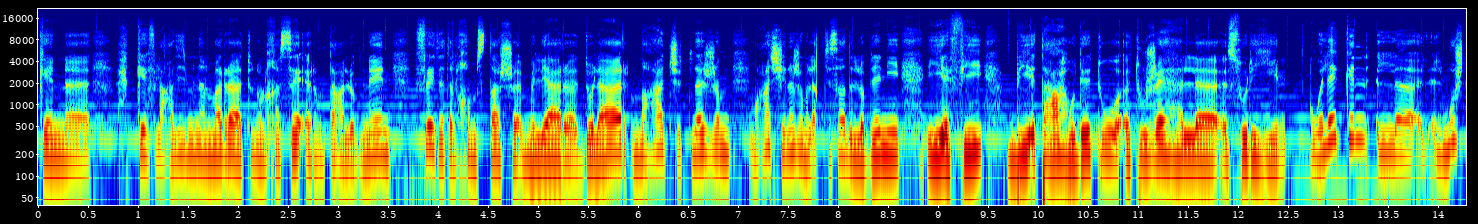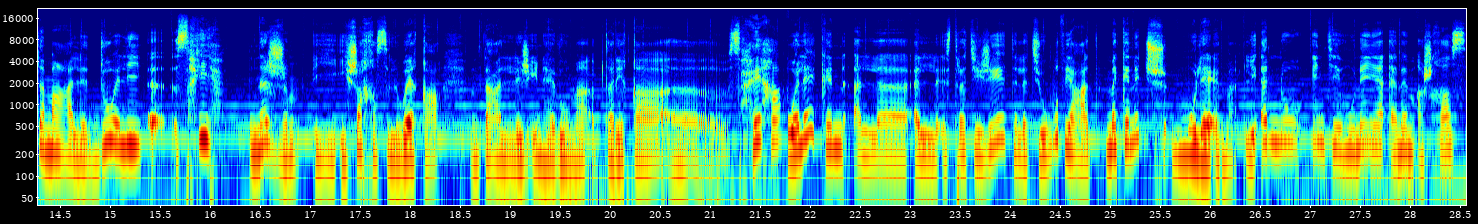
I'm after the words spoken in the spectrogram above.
كان حكى في العديد من المرات أنه الخسائر متاع لبنان فاتت ال 15 مليار دولار ما عادش تنجم ما عادش ينجم الاقتصاد اللبناني يفي بتعهداته تجاه السوريين. ولكن المجتمع الدولي صحيح نجم يشخص الواقع نتاع اللاجئين هذوما بطريقة آه، صحيحة. ولكن الاستراتيجيات التي وضعت ما كانتش ملائمة لأنه أنت هنا أمام أشخاص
